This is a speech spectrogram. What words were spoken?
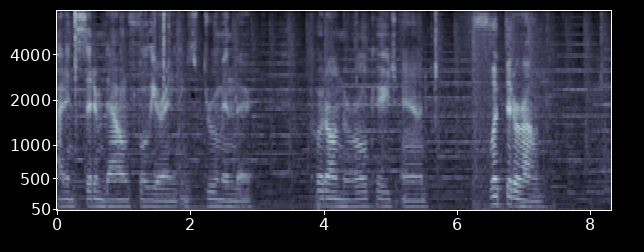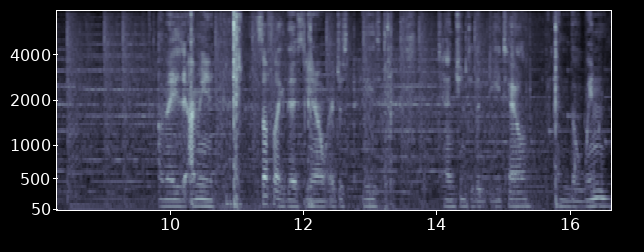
I didn't sit him down fully or anything. Just threw him in there. Put on the roll cage and flipped it around. Amazing. I mean, stuff like this, you know, it just pays attention to the detail and the wind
